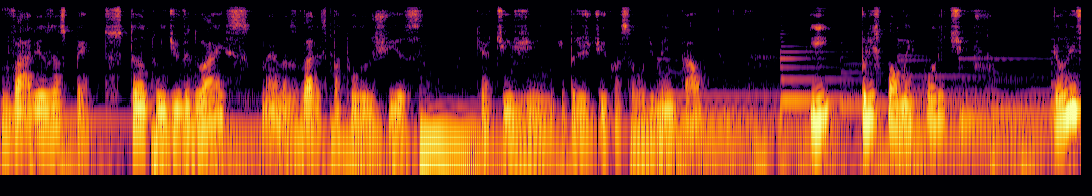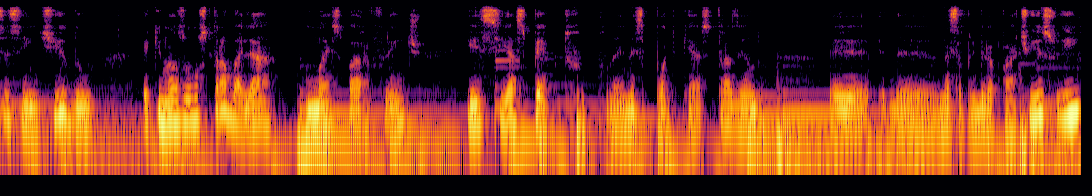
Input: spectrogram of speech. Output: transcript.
vários aspectos, tanto individuais, né, nas várias patologias que atingem e prejudicam a saúde mental, e principalmente coletivo. Então, nesse sentido, é que nós vamos trabalhar mais para frente esse aspecto, né, nesse podcast, trazendo é, é, nessa primeira parte isso, e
